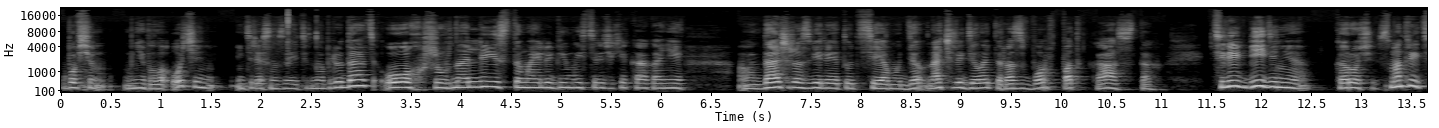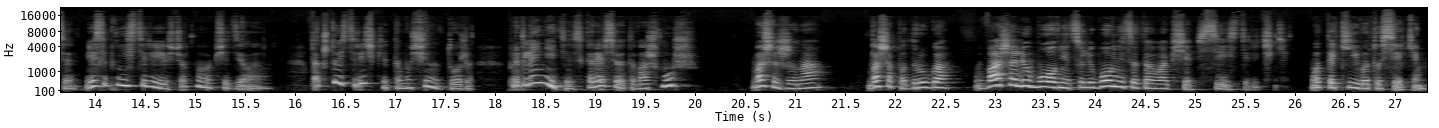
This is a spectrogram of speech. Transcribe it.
В общем, мне было очень интересно за этим наблюдать. Ох, журналисты, мои любимые истерички, как они э, дальше развили эту тему, дел, начали делать разбор в подкастах, телевидение. Короче, смотрите, если бы не истерия, что бы мы вообще делали? Так что истерички – это мужчины тоже. Приглянитесь, скорее всего, это ваш муж, ваша жена, ваша подруга, ваша любовница. Любовница – это вообще все истерички. Вот такие вот усеки.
